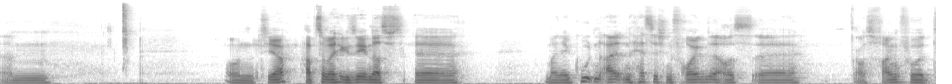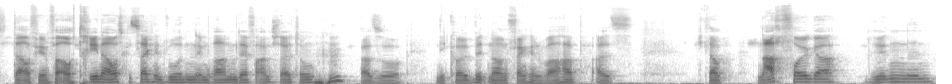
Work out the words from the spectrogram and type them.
Ähm, und ja, habe zum Beispiel gesehen, dass äh, meine guten alten hessischen Freunde aus, äh, aus Frankfurt da auf jeden Fall auch Trainer ausgezeichnet wurden im Rahmen der Veranstaltung. Mhm. Also Nicole Bittner und Franklin Wahab als, ich glaube, Nachfolgerinnen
